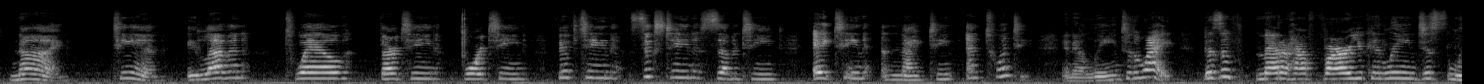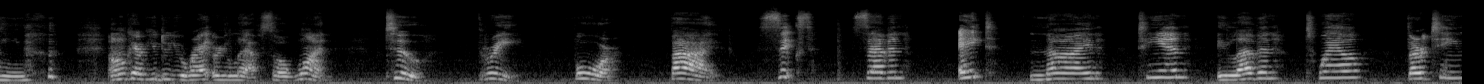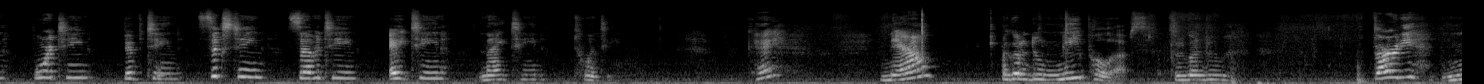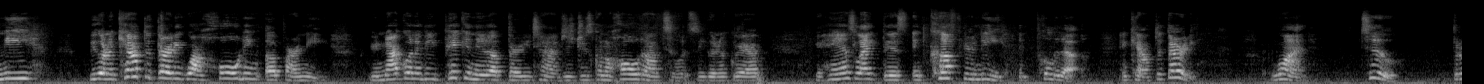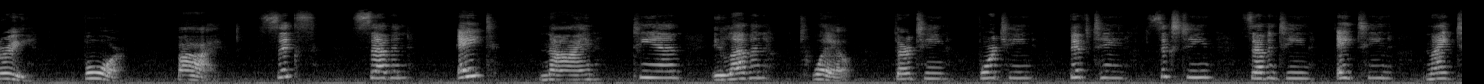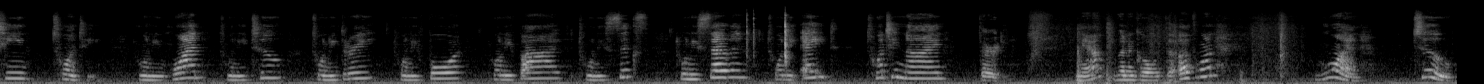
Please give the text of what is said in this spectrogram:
nine, 10, 11, 12, 13, 14, 15, 16, 17, 18, 19, and 20 and now lean to the right. Doesn't matter how far you can lean, just lean. I don't care if you do your right or your left. So one, two, three, four, five, six, seven, eight, nine, ten, eleven, twelve, thirteen, fourteen, fifteen, sixteen, seventeen, 18, 19, 20. Okay? Now we're going to do knee pull-ups. So we're going to do 30 knee. We're going to count to 30 while holding up our knee. You're not going to be picking it up 30 times. You're just going to hold on to it. So you're going to grab your hands like this and cuff your knee and pull it up and count to 30. One, two, three, four, five, six, seven, eight, nine, 10, 11, 12, 13, 14, 15, 16, 17, 18, 19, 20, 21, 22, 23, 24, 25, 26, 27, 28, 29, 30. Now we're going to go with the other one. One, two,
